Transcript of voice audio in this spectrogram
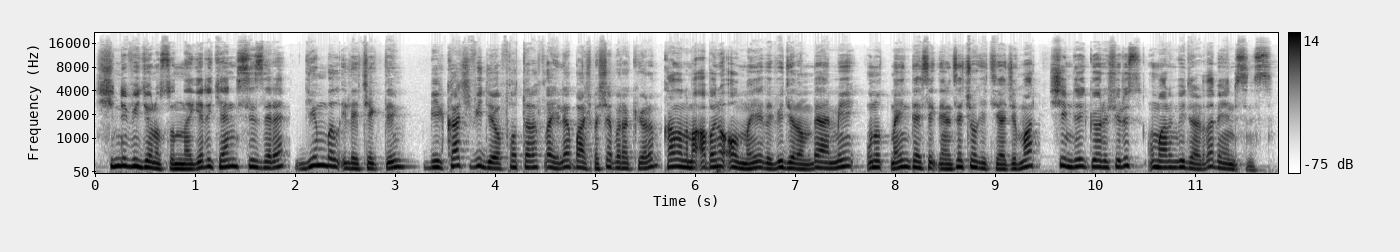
Şimdi videonun sonuna gelirken sizlere gimbal ile çektiğim birkaç video fotoğraflarıyla baş başa bırakıyorum. Kanalıma abone olmayı ve videolarımı beğenmeyi unutmayın. Desteklerinize çok ihtiyacım var. Şimdi görüşürüz. Umarım videoları da beğenirsiniz.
